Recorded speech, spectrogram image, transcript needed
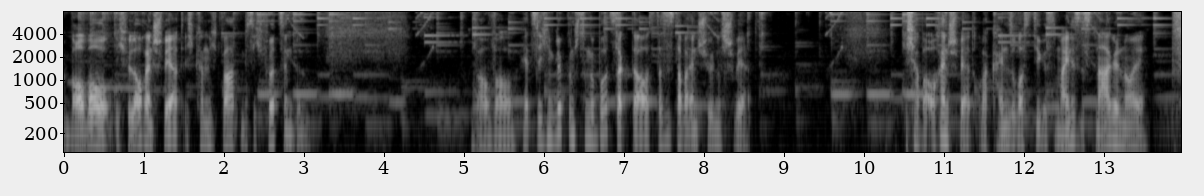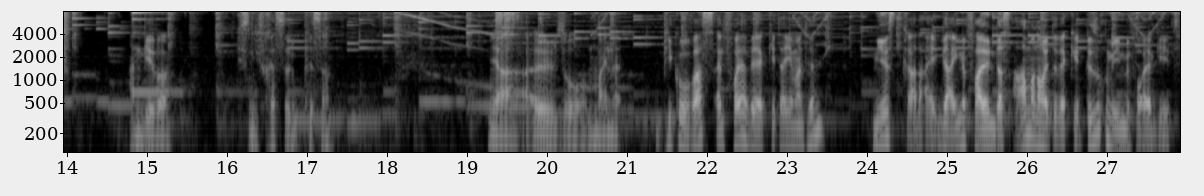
Wow, wow, ich will auch ein Schwert. Ich kann nicht warten, bis ich 14 bin. Wow, wow. Herzlichen Glückwunsch zum Geburtstag, Daos. Das ist aber ein schönes Schwert. Ich habe auch ein Schwert, aber kein so rostiges. Meines ist nagelneu. Pff, Angeber. Gehst in die Fresse, du Pisser. Ja, also, meine... Pico, was? Ein Feuerwerk? Geht da jemand hin? Mir ist gerade wieder eingefallen, dass Arman heute weggeht. Besuchen wir ihn, bevor er geht.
